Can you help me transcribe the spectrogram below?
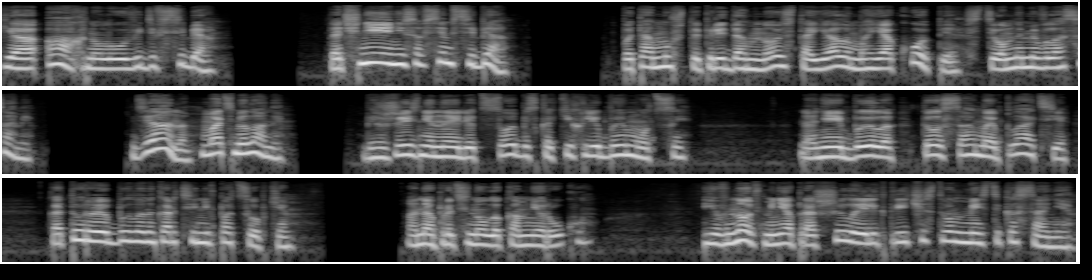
Я ахнула, увидев себя. Точнее, не совсем себя, потому что передо мной стояла моя копия с темными волосами. Диана, мать Миланы. Безжизненное лицо без каких-либо эмоций. На ней было то самое платье, которое было на картине в подсобке. Она протянула ко мне руку, и вновь меня прошило электричеством вместе касания.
